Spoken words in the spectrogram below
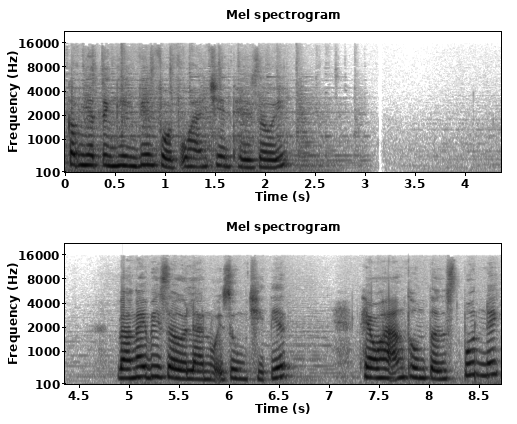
Cập nhật tình hình viêm phổi Vũ Hán trên thế giới. Và ngay bây giờ là nội dung chi tiết. Theo hãng thông tấn Sputnik,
